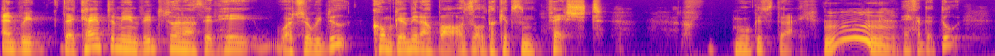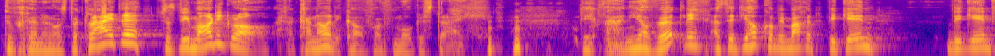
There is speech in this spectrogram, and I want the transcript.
And we, they came to me in Winterthur and I said, hey, what shall we do? Komm, gehen wir nach Basel, da gibt es ein Fest. Morgenstreich. Mm. Ich sagte, du, du können uns verkleiden, ist das wie Mardi Gras? Ich habe keine Ahnung von Morgenstreich. die sagen, ja, wirklich? Also, ja, komm, wir machen, wir gehen, wir gehen,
